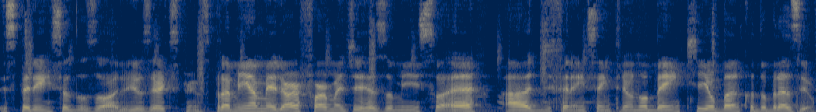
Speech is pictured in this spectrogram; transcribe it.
experiência do usuário, User Experience? Para mim, a melhor forma de resumir isso é a diferença entre o Nubank e o Banco do Brasil.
